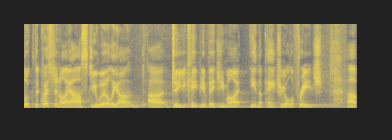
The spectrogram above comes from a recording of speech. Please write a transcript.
Look, the question I asked you earlier uh, do you keep your Vegemite in the pantry or the fridge? Uh,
